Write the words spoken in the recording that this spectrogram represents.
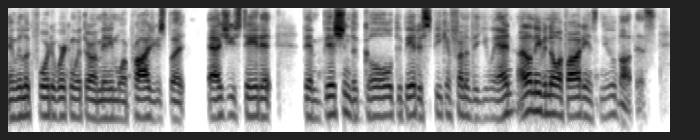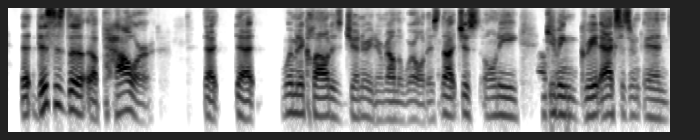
And we look forward to working with her on many more projects. But as you stated, the ambition, the goal to be able to speak in front of the UN. I don't even know if our audience knew about this. That this is the uh, power that that Women in Cloud is generating around the world. It's not just only giving great access and, and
